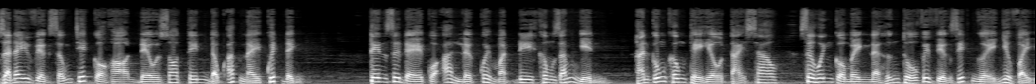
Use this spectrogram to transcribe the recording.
giờ đây việc sống chết của họ đều do tên độc ác này quyết định. Tên sư đệ của a lực quay mặt đi không dám nhìn. Hắn cũng không thể hiểu tại sao sư huynh của mình lại hứng thú với việc giết người như vậy.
